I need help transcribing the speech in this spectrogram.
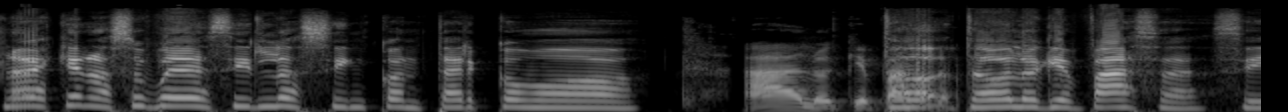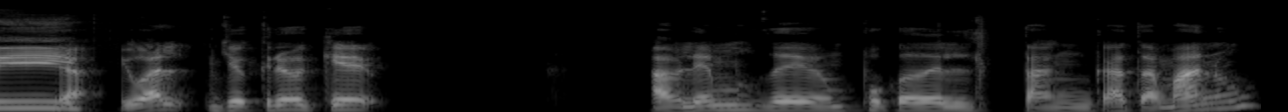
no es que no supe decirlo sin contar como... Ah, lo que pasa. Todo, lo que pasa, sí. igual yo creo que hablemos de un poco del Tangatamano.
